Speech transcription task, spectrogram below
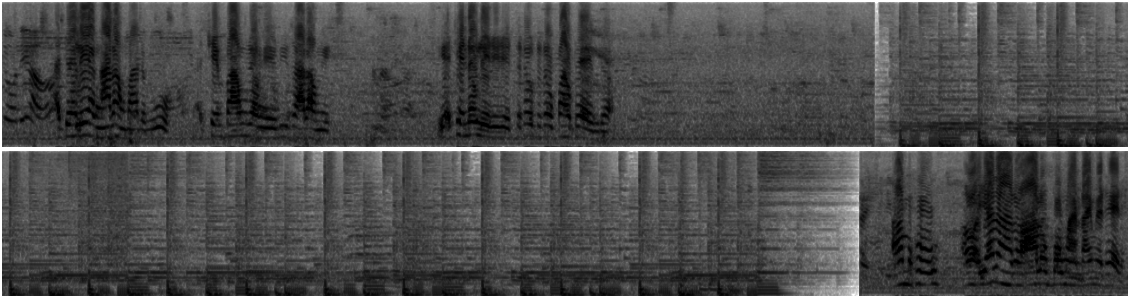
ချော်လေးရောအကျော်လေးက9000ပါတကူအချင်းပေါင်းပြီးတော့ငယ်ပြီးစားတော့ငယ်ဒီအချင်းတုပ်လေးတွေတစ်ထုပ်တစ်ထုပ်ပေါက်ထည့်ပြီးတော့ အာမခိုးအော်ရတာတော့အားလုံးပုံမှန်တိုင်းပဲထည့်တယ်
